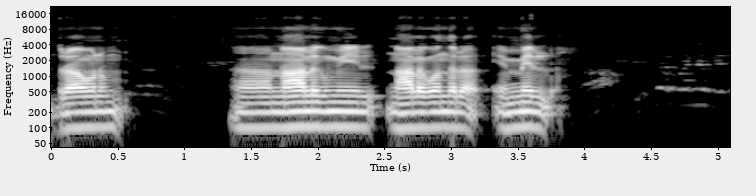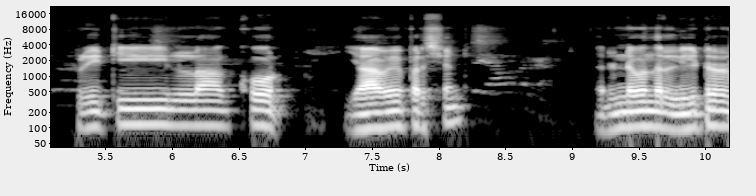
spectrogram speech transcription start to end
ద్రావణం నాలుగు మిల్ నాలుగు వందల ఎంఎల్ ప్రిటీలాకోర్ యాభై పర్సెంట్ రెండు వందల లీటర్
